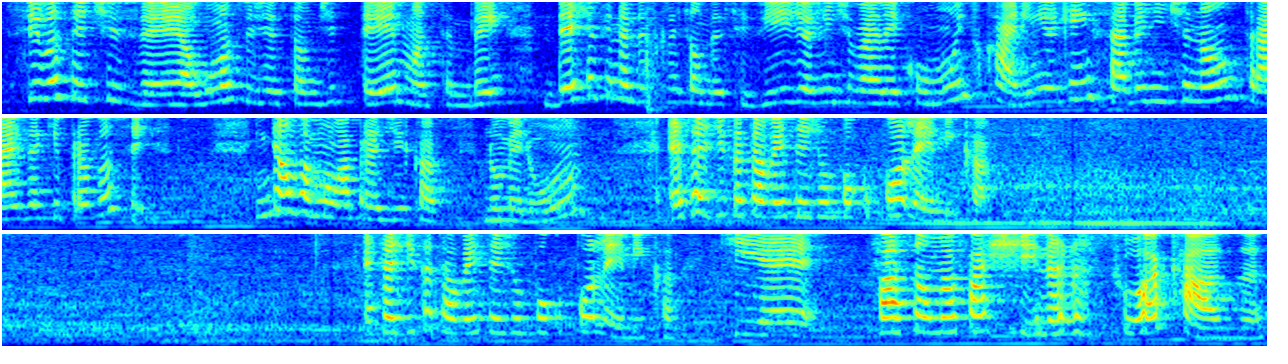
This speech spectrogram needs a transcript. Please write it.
Se você tiver alguma sugestão de tema também, deixa aqui na descrição desse vídeo, a gente vai ler com muito carinho e quem sabe a gente não traz aqui pra vocês. Então vamos lá pra dica número 1. Um. Essa dica talvez seja um pouco polêmica, Essa dica talvez seja um pouco polêmica, que é faça uma faxina na sua casa.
